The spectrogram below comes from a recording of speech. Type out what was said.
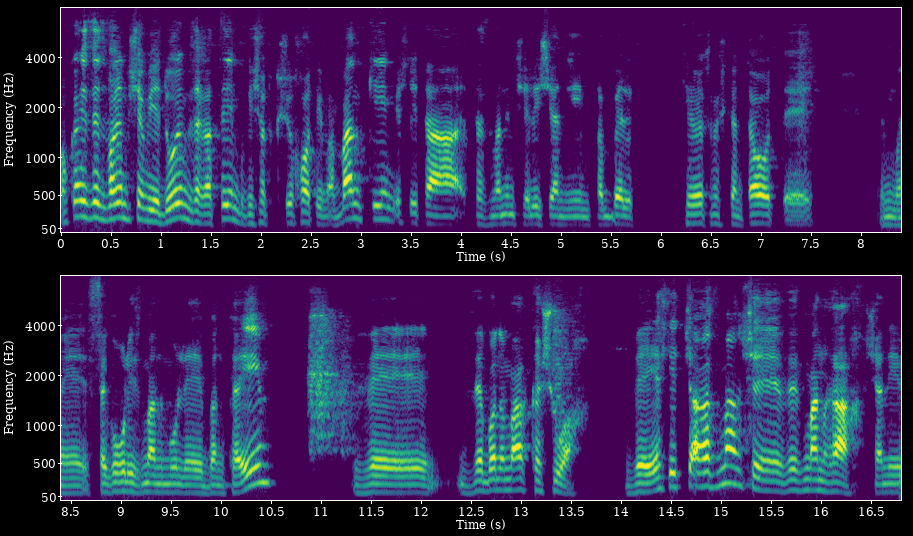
אוקיי? זה דברים שהם ידועים, זה רצים, פגישות קשוחות עם הבנקים, יש לי את הזמנים שלי שאני מקבל כיועץ משכנתאות, אה, אה, סגור לי זמן מול בנקאים, וזה בוא נאמר קשוח. ויש לי את שאר הזמן, שזה זמן רך, שאני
